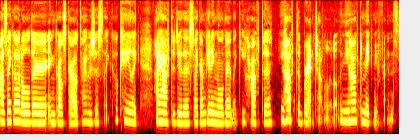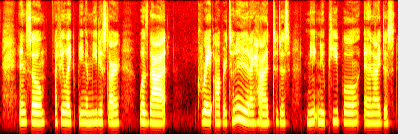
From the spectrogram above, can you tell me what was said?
as I got older in Girl Scouts, I was just like, okay, like I have to do this. Like I'm getting older. Like you have to, you have to branch out a little and you have to make new friends. And so I feel like being a media star was that great opportunity that I had to just meet new people. And I just,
